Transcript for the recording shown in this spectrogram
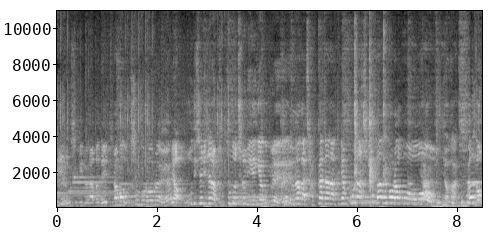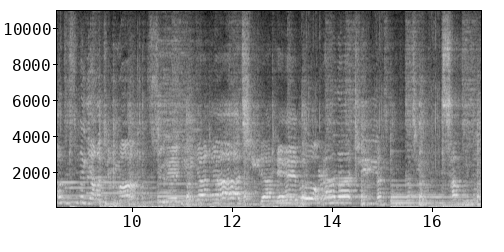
연식이 누나가 내일 드라마 오디션 보러 오래 야, 오디션이잖아. 붙은 것처럼 얘기하고 그 그래. 누나가 작가잖아 그냥 보다 시킨다는 거라고 야, 민혁아. 누가 너 같은 쓰레기 양아치 임마. 쓰레기 양아치라 해도 양아치 난 똑같이 삼류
